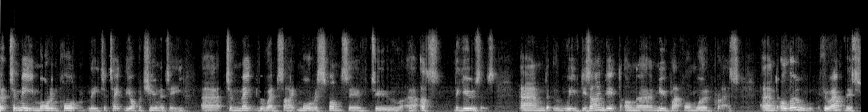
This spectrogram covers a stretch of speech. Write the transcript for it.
But to me, more importantly, to take the opportunity uh, to make the website more responsive to uh, us, the users and we've designed it on a new platform, WordPress. And although throughout this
